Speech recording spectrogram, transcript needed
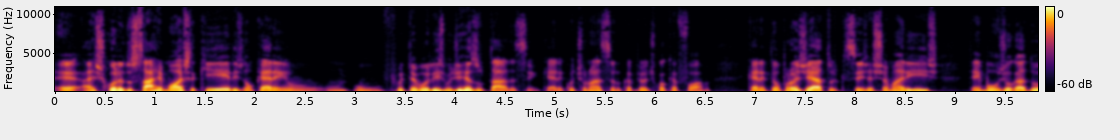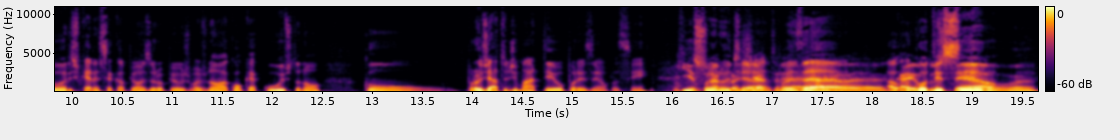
é, a escolha do Sarri mostra que eles não querem um, um, um futebolismo de resultado, assim. Querem continuar sendo campeão de qualquer forma. Querem ter um projeto que seja chamariz, tem bons jogadores, querem ser campeões europeus, mas não a qualquer custo, não com um projeto de Mateu, por exemplo, assim. Que isso não é projeto, né? Pois é, a- caiu acontecido. do céu. é.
